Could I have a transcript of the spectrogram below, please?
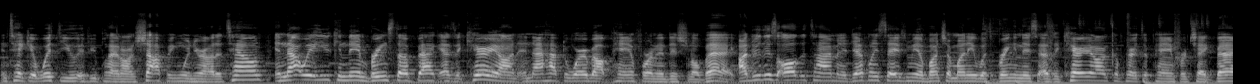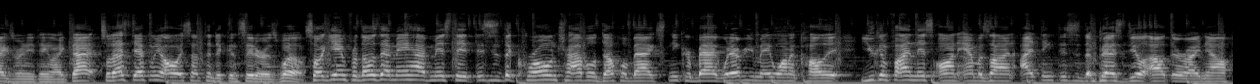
and take it with you if you plan on shopping when you're out of town. And that way you can then bring stuff back as a carry-on and not have to worry about paying for an additional bag. I do this all the time and it definitely saves me a bunch of money with bringing this as a carry-on compared to paying for check bags or anything like that. So that's definitely always something to consider as well. So again, for those that may have missed it, this is the Crone Travel Duffel Bag, sneaker bag, whatever you may wanna call it. You can find this on Amazon. I think this is the best deal out there right now.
